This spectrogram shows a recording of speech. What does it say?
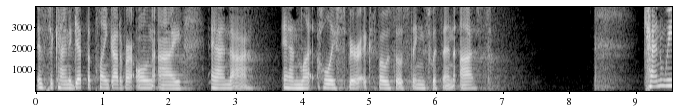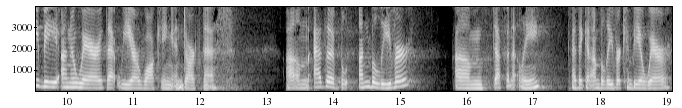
is to kind of get the plank out of our own eye and uh, and let Holy Spirit expose those things within us. Can we be unaware that we are walking in darkness? Um, as an unbeliever, um, definitely. I think an unbeliever can be aware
